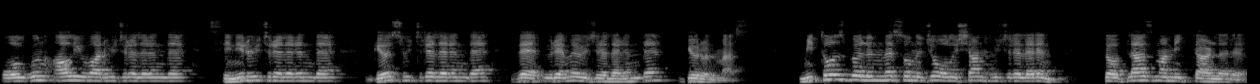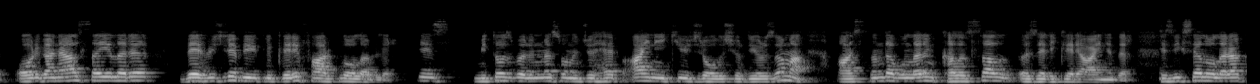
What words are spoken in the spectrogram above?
olgun al yuvar hücrelerinde, sinir hücrelerinde, göz hücrelerinde ve üreme hücrelerinde görülmez. Mitoz bölünme sonucu oluşan hücrelerin sitoplazma miktarları, organel sayıları ve hücre büyüklükleri farklı olabilir. Biz mitoz bölünme sonucu hep aynı iki hücre oluşur diyoruz ama aslında bunların kalıtsal özellikleri aynıdır. Fiziksel olarak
